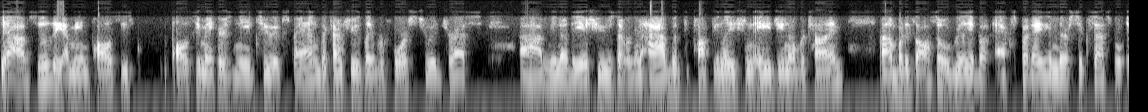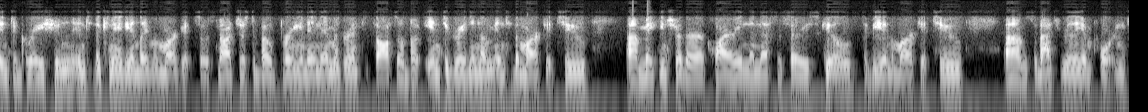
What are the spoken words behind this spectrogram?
Yeah, absolutely. I mean, policies policymakers need to expand the country's labor force to address, um, you know, the issues that we're going to have with the population aging over time. Um, but it's also really about expediting their successful integration into the Canadian labor market. So it's not just about bringing in immigrants; it's also about integrating them into the market too, uh, making sure they're acquiring the necessary skills to be in the market too. Um, so that's really important.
